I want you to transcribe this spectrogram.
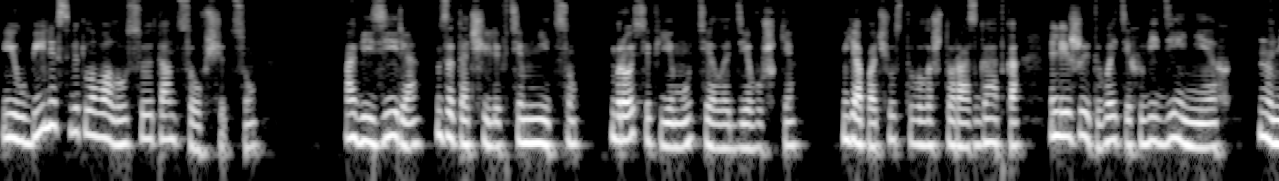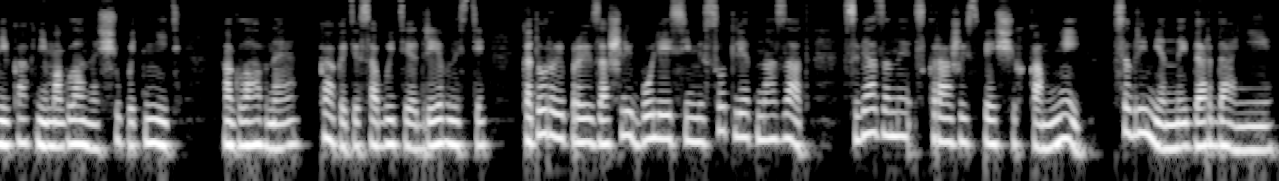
и убили светловолосую танцовщицу. А визиря заточили в темницу, бросив ему тело девушки. Я почувствовала, что разгадка лежит в этих видениях, но никак не могла нащупать нить, а главное, как эти события древности, которые произошли более 700 лет назад, связаны с кражей спящих камней в современной Дардании.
